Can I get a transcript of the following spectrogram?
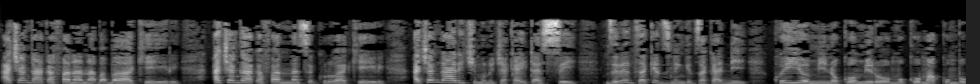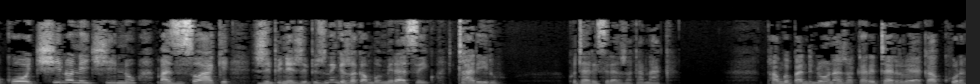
Achange akafanana nababa vake here? Achange akafanana sekuru vake here? Achange ari chimunhu chakaita sei? Nzeve dzake dzinenge dzakadii? Kweiyo mino komiromo komakumbo ko chino nechino maziso ake zvipi nezvipi zvinenge zvakambomira seiko? Tariro kutarisira zvakanaka pamwe pandinoona zvakare tariro yakakura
